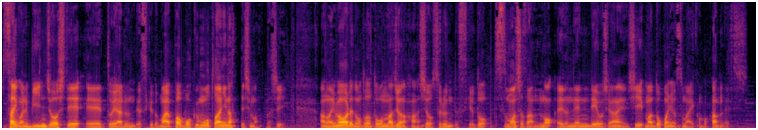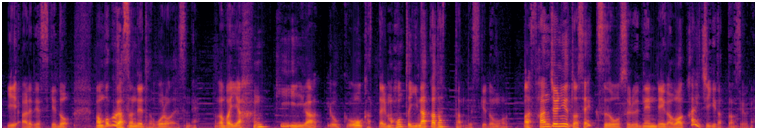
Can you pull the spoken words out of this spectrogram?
最後に便乗して、えっ、ー、と、やるんですけど、まあ、やっぱ僕も大人になってしまったし、あの、今までの大人と同じような話をするんですけど、質問者さんの年齢を知らないし、まあ、どこにお住まいかわかんないし、あれですけど、まあ、僕が住んでたところはですね、やっぱヤンキーがよく多かったり、まあ、本当田舎だったんですけども、まあ、単純に言うとセックスをする年齢が若い地域だったんですよね。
